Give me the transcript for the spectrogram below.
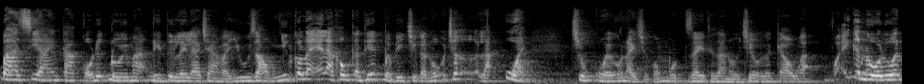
Basia anh ta có được đôi mạng đến từ Leila Chan và Yu Dòng Nhưng có lẽ là không cần thiết bởi vì chỉ cần hỗ trợ là Ui, chiều cuối con này chỉ có một giây thời gian hồi chiều thôi, các ông ạ. Vãi cần hồi luôn.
